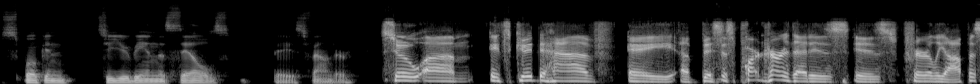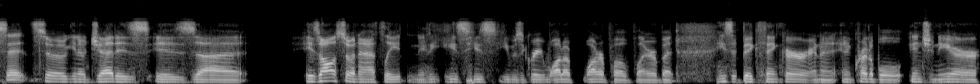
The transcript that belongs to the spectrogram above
spoken to you being the sales based founder? So um, it's good to have a, a business partner that is is fairly opposite. So you know, Jed is is uh, is also an athlete, and he's he's he was a great water water polo player, but he's a big thinker and a, an incredible engineer.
